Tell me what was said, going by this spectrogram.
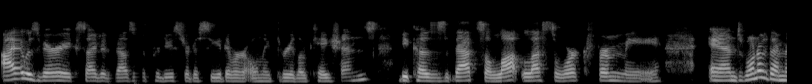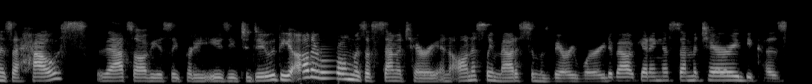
I was very excited as a producer to see there were only three locations because that's a lot less work for me. And one of them is a house. That's obviously pretty easy to do. The other one was a cemetery. And honestly, Madison was very worried about getting a cemetery because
